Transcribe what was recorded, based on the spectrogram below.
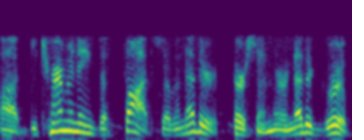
uh, determining the thoughts of another person or another group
